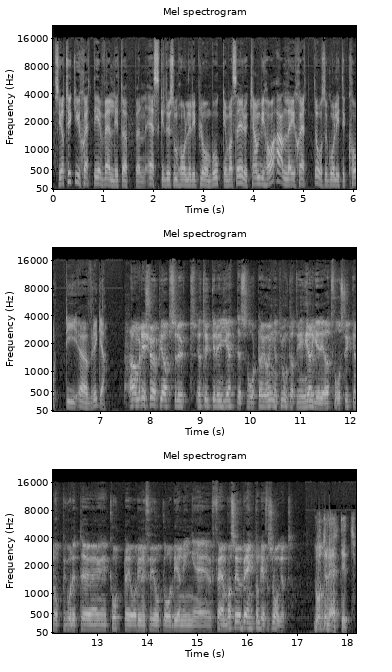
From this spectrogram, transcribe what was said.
så jag tycker ju sjätte är väldigt öppen. Eskil, du som håller i plånboken, vad säger du? Kan vi ha alla i sjätte och så gå lite kort i övriga? Ja men det köper jag absolut. Jag tycker det är jättesvårt. Jag har inget emot att vi helgarderar två stycken lopp och går lite eh, kortare i avdelning 4 och avdelning 5. Vad säger Bengt om det förslaget? Låter vettigt.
